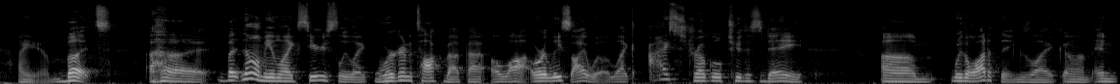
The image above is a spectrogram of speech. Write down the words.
I am. But, uh, but no, I mean, like seriously, like we're gonna talk about that a lot, or at least I will. Like I struggle to this day, um, with a lot of things, like, um, and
